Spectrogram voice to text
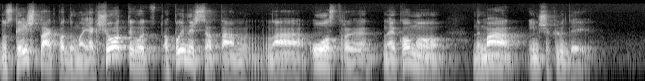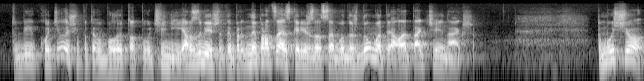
Ну, скоріш так подумай, якщо ти от опинишся там на острові, на якому нема інших людей, тобі хотілося, щоб у тебе були тату чи ні? Я розумію, що ти не про це, скоріш за все, будеш думати, але так чи інакше. Тому що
